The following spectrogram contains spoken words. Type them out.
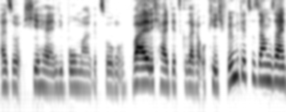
also hierher in die Boma gezogen, weil ich halt jetzt gesagt habe, okay, ich will mit dir zusammen sein,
